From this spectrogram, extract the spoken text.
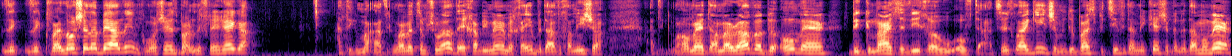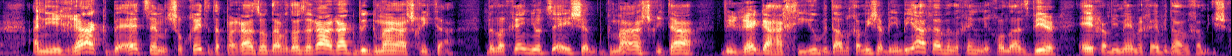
זה, זה כבר לא של הבעלים, כמו שהסברנו לפני רגע. אז הגמרא בעצם שואלת איך רבי מאיר מחייב בדף חמישה. אז הגמרא אומרת, אמר רבא באומר בגמר זביחה הוא עובדה. צריך להגיד שמדובר ספציפית על מקרה שבן אדם אומר, אני רק בעצם שוחט את הפרה הזאת לעבודה זרה רק בגמר השחיטה. ולכן יוצא שגמר השחיטה ורגע החיוב בדף חמישה באים ביחד, ולכן אני יכול להסביר איך רבי מאיר מחייב בדף חמישה.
